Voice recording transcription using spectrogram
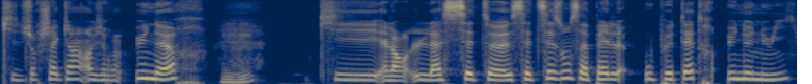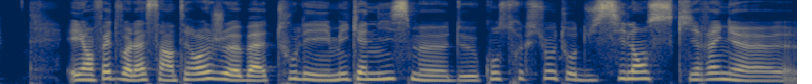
qui durent chacun environ une heure. Mhm. qui alors là cette, cette saison s'appelle ou peut-être une nuit et en fait voilà ça interroge euh, bah, tous les mécanismes de construction autour du silence qui règne euh,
